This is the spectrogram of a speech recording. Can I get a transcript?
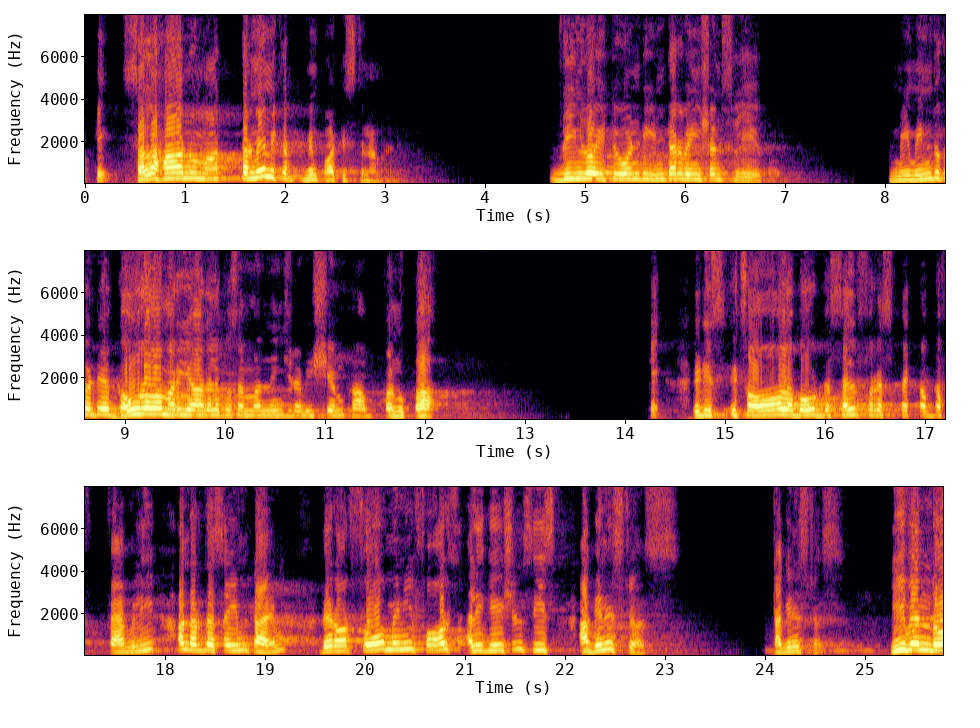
ఓకే సలహాను మాత్రమే ఇక్కడ మేము పాటిస్తున్నామండి. దీనిలో ఇటువంటి ఇంటర్వెన్షన్స్ లేవు. మేము ఎందుకంటే గౌరవ మర్యాదలకు సంబంధించిన విషయం కా కనుక it is it's all about the self respect of the family and at the same time there are so many false allegations is against us against us even though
